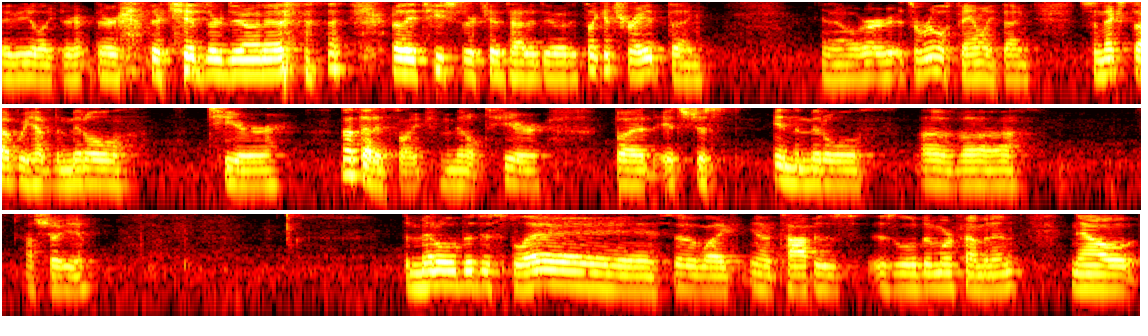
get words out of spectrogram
maybe like their, their, their kids are doing it or they teach their kids how to do it. It's like a trade thing, you know, or it's a real family thing. So next up we have the middle tier not that it's like middle tier, but it's just in the middle of, uh, I'll show you. The middle of the display. So like, you know, top is, is a little bit more feminine. Now,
